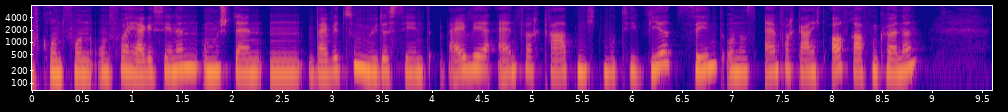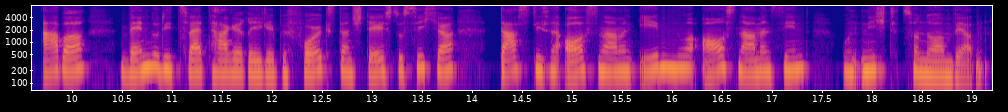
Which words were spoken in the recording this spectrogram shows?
aufgrund von unvorhergesehenen Umständen, weil wir zu müde sind, weil wir einfach gerade nicht motiviert sind und uns einfach gar nicht aufraffen können. Aber wenn du die Zwei-Tage-Regel befolgst, dann stellst du sicher, dass diese Ausnahmen eben nur Ausnahmen sind und nicht zur Norm werden.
